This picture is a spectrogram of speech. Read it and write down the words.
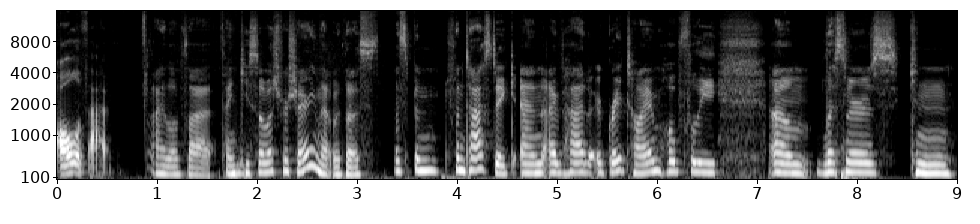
all of that. I love that. Thank you so much for sharing that with us. That's been fantastic. And I've had a great time. Hopefully, um, listeners can,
